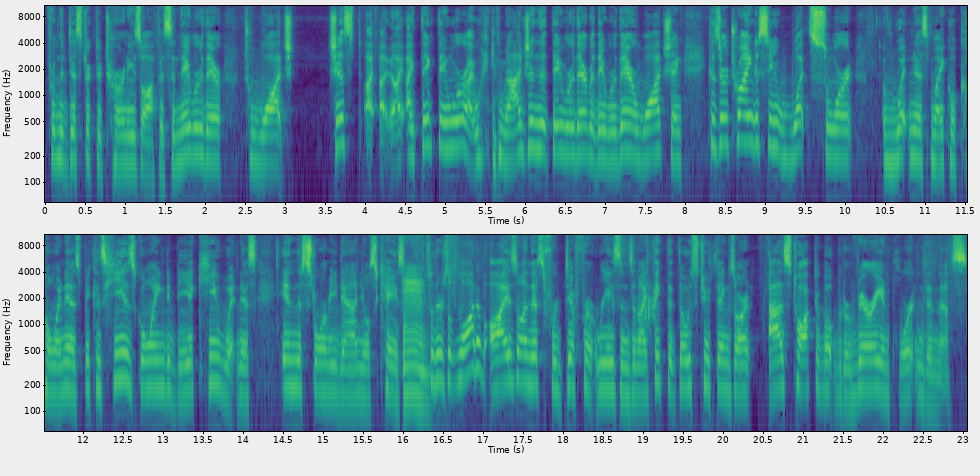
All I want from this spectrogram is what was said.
from the district attorney's office, and they were there to watch just, I, I, I, think they were, I would imagine that they were there, but they were there watching because they're trying to see what sort of witness Michael Cohen is because he is going to be a key witness in the Stormy Daniels case. Mm. So there's a lot of eyes on this for different reasons. And I think that those two things aren't as talked about, but are very important in this.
